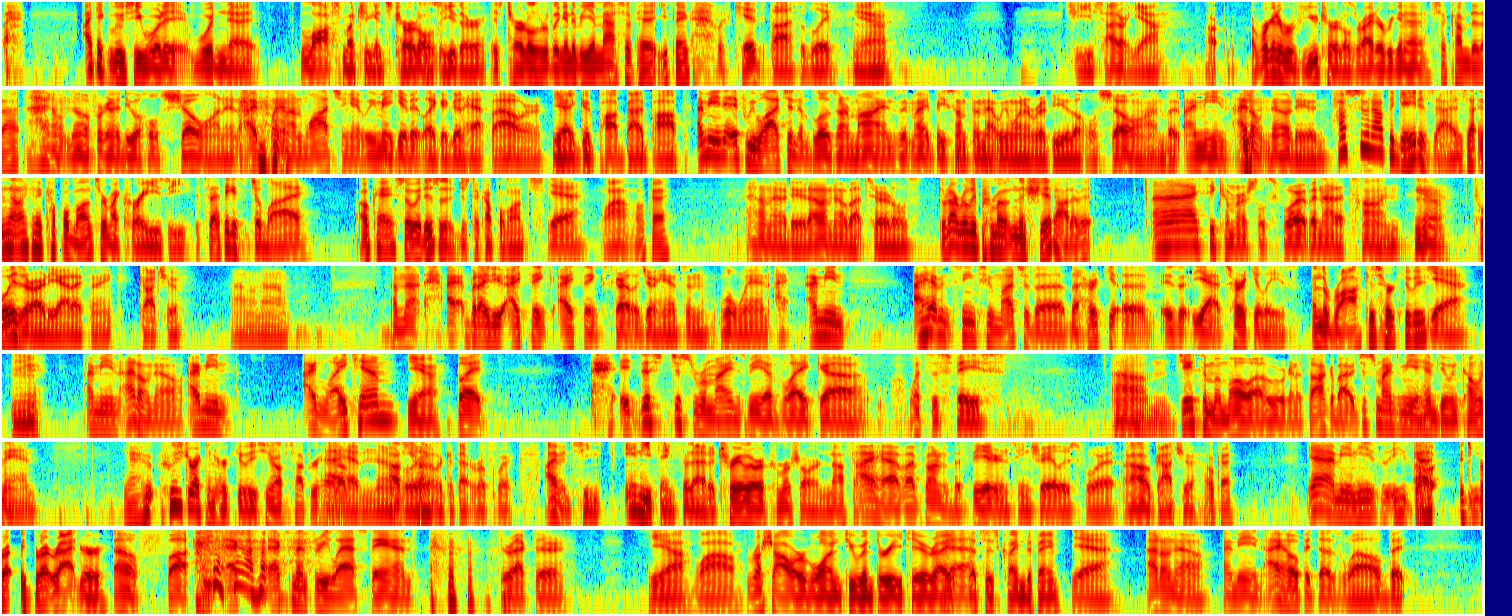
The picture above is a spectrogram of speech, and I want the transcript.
I think Lucy would wouldn't uh, lost much against Turtles either. Is Turtles really going to be a massive hit? You think? With kids, possibly. Yeah. Jeez, I don't. Yeah, Are- we're going to review Turtles, right? Are we going to succumb to that? I don't know if we're going to do a whole show on it. I plan on watching it. We may give it like a good half hour. Yeah, good pop, bad pop. I mean, if we watch it and it blows our minds, it might be something that we want to review the whole show on. But I mean, I don't know, dude. How soon out the gate is that? Is that isn't that like in a couple months, or am I crazy? It's I think it's July. Okay, so it is a, just a couple months. Yeah. Wow. Okay, I don't know, dude. I don't know about turtles. they're not really promoting the shit out of it. Uh, I see commercials for it, but not a ton. Yeah, Toys are already out, I think. gotcha. I don't know. I'm not, I, but I do. I think I think Scarlett Johansson will win. I, I mean, I haven't seen too much of the the Hercules. Uh, is it? Yeah, it's Hercules. And the Rock is Hercules. Yeah. Mm. I mean, I don't know. I mean, I like him, Yeah. but it this just reminds me of like uh, what's his face, um, Jason Momoa, who we're going to talk about. It just reminds me of him doing Conan. Yeah, who, who's directing Hercules? You know off the top of your head? I was- have no I was clue. trying to look at that real quick. I haven't seen anything for that, a trailer or a commercial or nothing. I have. I've gone to the theater and seen trailers for it. oh, gotcha. Okay. Yeah, I mean he's he's got. oh, it's Brett, Brett Ratner. Oh fuck! The X X Men Three Last Stand director. Yeah, wow. Rush Hour 1, 2, and 3, too, right? Yeah. That's his claim to fame. Yeah, I don't know. I mean, I hope it does well, but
